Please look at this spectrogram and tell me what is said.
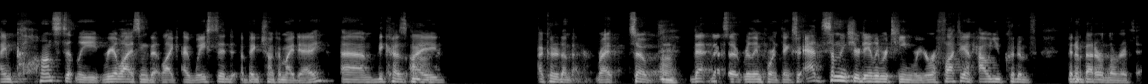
I'm constantly realizing that like I wasted a big chunk of my day um, because mm. I I could have done better, right? So mm. that that's a really important thing. So add something to your daily routine where you're reflecting on how you could have been a better learner today.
